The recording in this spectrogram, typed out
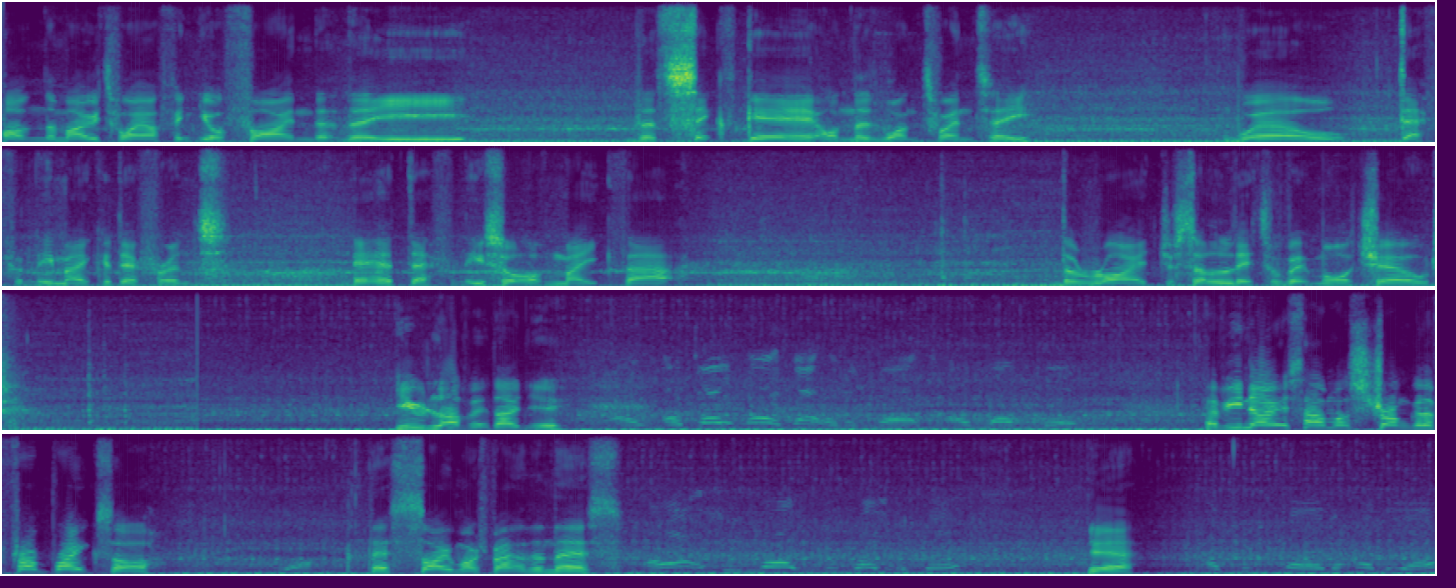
on the motorway. I think you'll find that the the sixth gear on the 120 will definitely make a difference. It'll definitely sort of make that the ride just a little bit more chilled. You love it, don't you? I, I don't like that one as much. I love them. Have you noticed how much stronger the front brakes are? Yeah. They're so much better than this. I actually like the weight of this. Yeah. I prefer the heavier.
